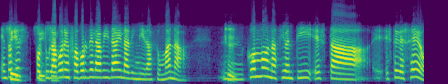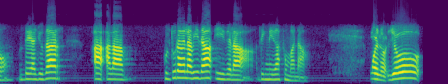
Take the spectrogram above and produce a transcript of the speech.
Entonces, por tu labor en favor de la vida y la dignidad humana, mm, ¿cómo nació en ti esta, este deseo de ayudar a, a la cultura de la vida y de la dignidad humana? Bueno, yo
